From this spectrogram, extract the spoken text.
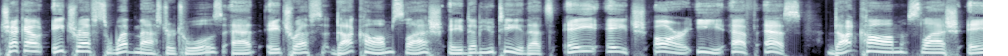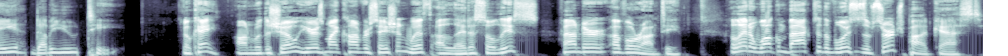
check out Ahrefs Webmaster Tools at ahrefs.com slash AWT. That's A-H-R-E-F-S dot com slash A-W-T. Okay, on with the show. Here's my conversation with Aleyda Solis, founder of Orainti. Aleyda, welcome back to the Voices of Search podcast.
